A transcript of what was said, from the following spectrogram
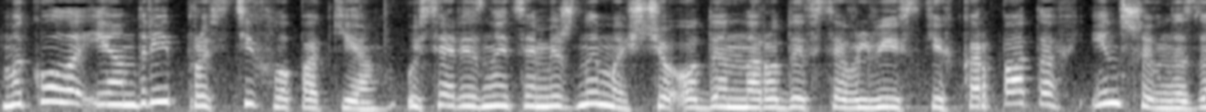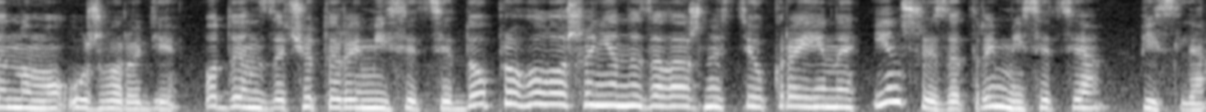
Микола і Андрій прості хлопаки. Уся різниця між ними, що один народився в львівських Карпатах, інший в низинному Ужгороді. Один за чотири місяці до проголошення незалежності України, інший за три місяці після.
